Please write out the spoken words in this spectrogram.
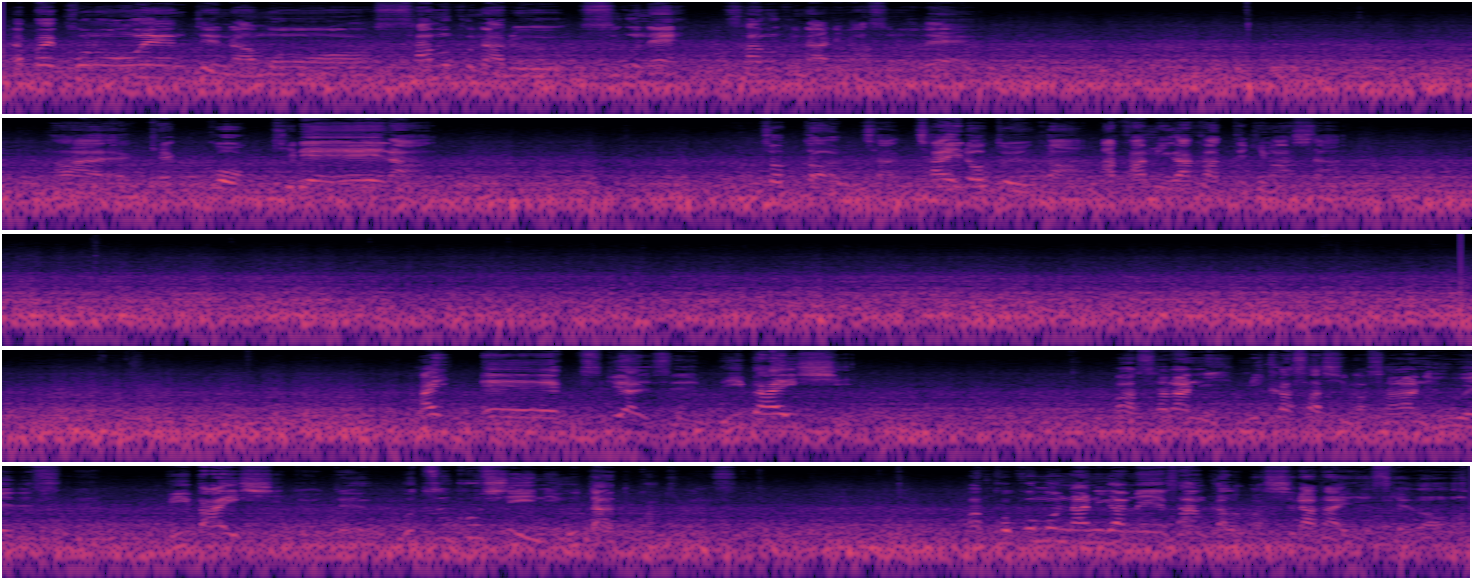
やっぱりこの応援っていうのはもう寒くなるすぐね寒くなりますのではい結構綺麗なちょっと茶茶色というか赤みがかってきました。はい、えー、次はですね美唄市。まあ、さらに三笠市のさらに上ですね。美唄市といって美しいに歌と書きます、まあ、ここも何が名産かとか知らないですけども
